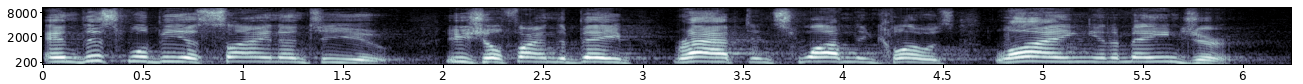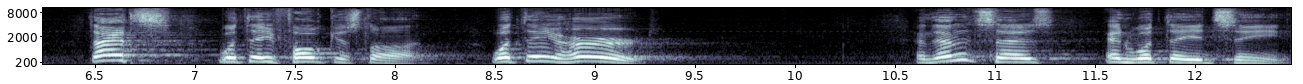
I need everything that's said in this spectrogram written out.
and this will be a sign unto you. You shall find the babe wrapped in swaddling clothes, lying in a manger. That's what they focused on, what they heard. And then it says, and what they had seen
